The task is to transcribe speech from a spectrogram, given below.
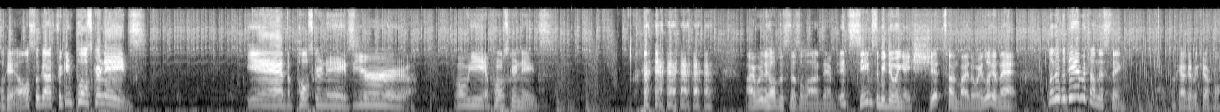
Okay, I also got freaking pulse grenades. Yeah, the pulse grenades. Yeah. Oh yeah, pulse grenades. I really hope this does a lot of damage. It seems to be doing a shit ton, by the way. Look at that. Look at the damage on this thing. Okay, I gotta be careful.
